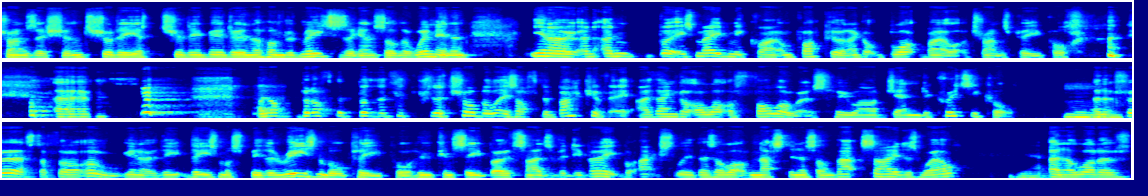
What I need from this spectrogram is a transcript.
transitioned, should he should he be doing the hundred meters against other women? And you know, and and but it's made me quite unpopular, and I got blocked by a lot of trans people. um, but off the but the, the, trouble is, off the back of it, I then got a lot of followers who are gender critical. Mm. And at first, I thought, oh, you know, the, these must be the reasonable people who can see both sides of a debate. But actually, there's a lot of nastiness on that side as well, yeah. and a lot of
